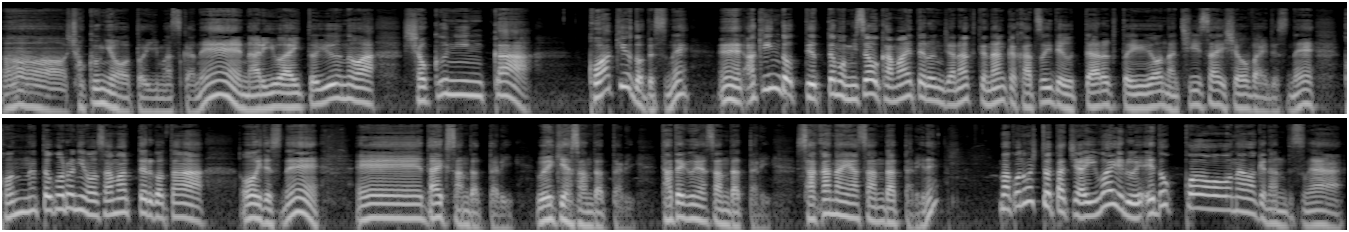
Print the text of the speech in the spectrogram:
あ職業と言いますかね、なりわいというのは、職人か、コアキュードですね。えー、アキンドって言っても店を構えてるんじゃなくてなんか担いで売って歩くというような小さい商売ですね。こんなところに収まってることが多いですね。えー、大工さんだったり、植木屋さんだったり、建具屋さんだったり、魚屋さんだったりね。まあこの人たちはいわゆる江戸っ子なわけなんですが、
